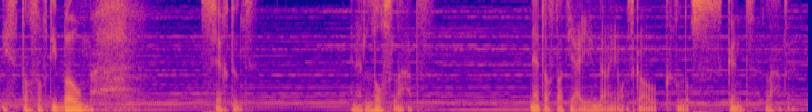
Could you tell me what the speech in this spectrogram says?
is het alsof die boom zucht doet en het loslaat. Net als dat jij in de ayahuasca ook los kunt laten.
